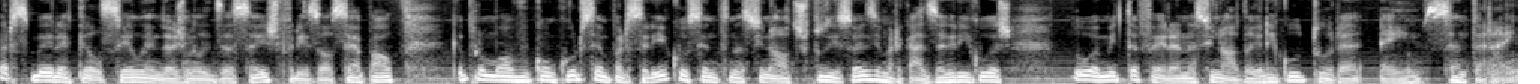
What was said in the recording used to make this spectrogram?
a receber aquele selo em 2016, frisa o CEPAL, que promove o concurso em parceria com o Centro Nacional de Exposições e Mercados Agrícolas no âmbito da Feira Nacional de Agricultura em Santarém.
